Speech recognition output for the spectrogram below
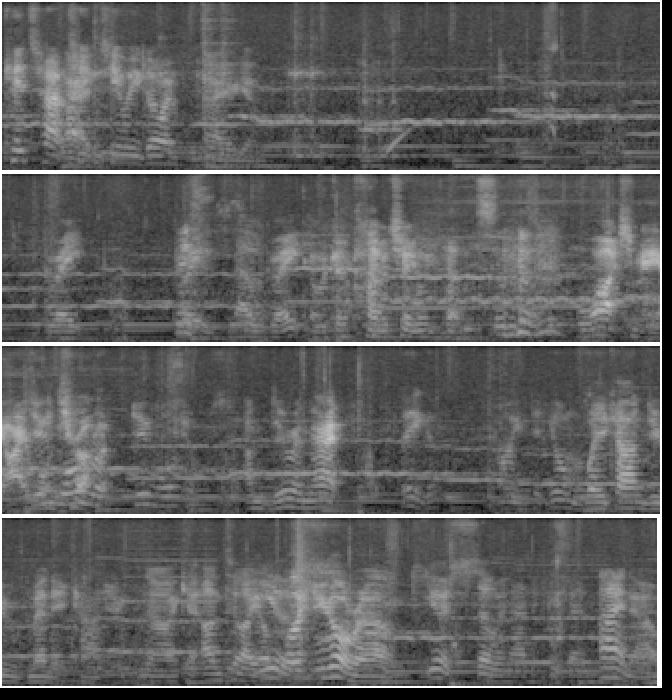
kid's hat so you can see where you're going. There you go. Great. This Great. That was great. And we're gonna climb a chain link fence. Watch me, I Do will wall, try. ru- do wall jumps. I'm doing that. There you go. Oh, you did. You almost. well, you can't do many, can't you? No, I can't until I You- open. Well, you can go around. You're so inadequate, Ben. I know.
